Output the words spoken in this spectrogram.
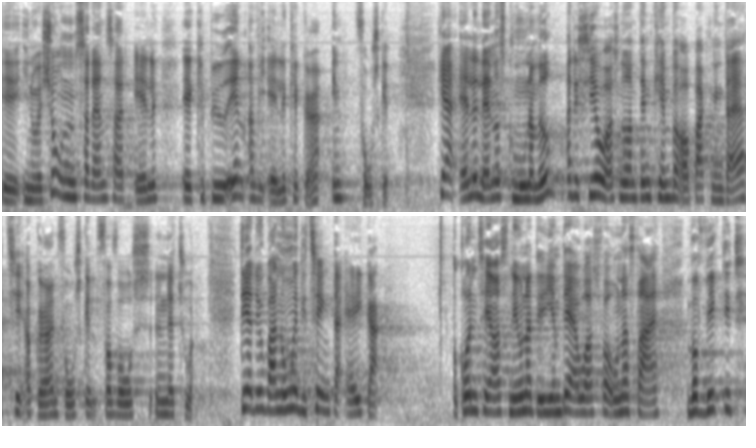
øh, innovationen, sådan så at alle øh, kan byde ind, og vi alle kan gøre en forskel. Her er alle landets kommuner med, og det siger jo også noget om den kæmpe opbakning, der er til at gøre en forskel for vores øh, natur. Det her det er jo bare nogle af de ting, der er i gang. Og grunden til, at jeg også nævner det, jamen det er jo også for at understrege, hvor vigtigt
